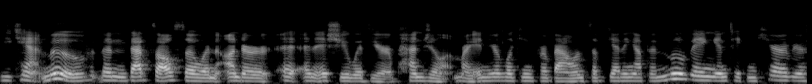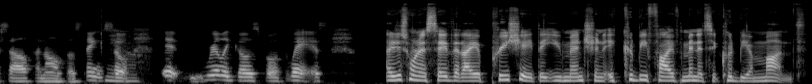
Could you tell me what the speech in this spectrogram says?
you can't move, then that's also an under an issue with your pendulum, right? And you're looking for balance of getting up and moving and taking care of yourself and all of those things. So it really goes both ways. I just want to say that I appreciate that you mentioned it could be five minutes, it could be a month.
